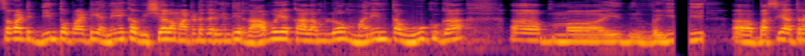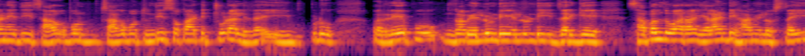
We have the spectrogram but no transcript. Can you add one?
సో కాబట్టి దీంతో పాటు అనేక విషయాలు మాట్లాడడం జరిగింది. రాబోయే కాలంలో మరింత ఊకుగా బస్ యాత్ర అనేది సాగబో సాగబోతుంది. సో కాబట్టి చూడాలి. ఇప్పుడు రేపు ఇంకా ఎల్లుండి ఎల్లుండి జరిగే సభల ద్వారా ఎలాంటి హామీలు వస్తాయి?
